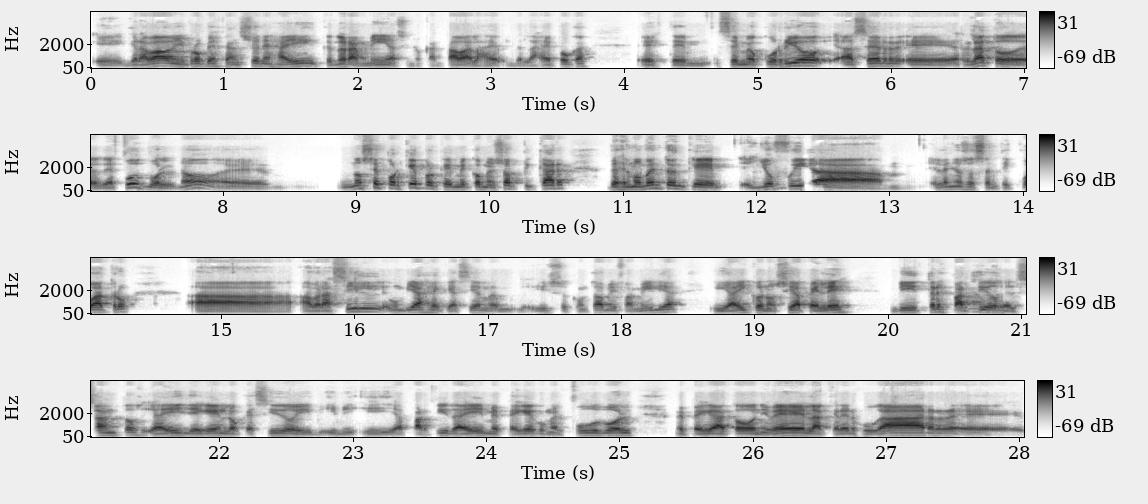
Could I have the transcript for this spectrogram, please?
eh, grababa mis propias canciones ahí, que no eran mías, sino cantaba de las, de las épocas, este, se me ocurrió hacer eh, relato de, fútbol, ¿no? Eh, no sé por qué, porque me comenzó a picar desde el momento en que yo fui a, el año 64 a, a Brasil, un viaje que hacía, hizo con toda mi familia, y ahí conocí a Pelé, vi tres partidos del Santos y ahí llegué enloquecido y, y, a partir de ahí me pegué con el fútbol, me pegué a todo nivel, a querer jugar eh,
